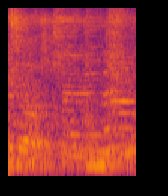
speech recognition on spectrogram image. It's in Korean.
Thank you.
